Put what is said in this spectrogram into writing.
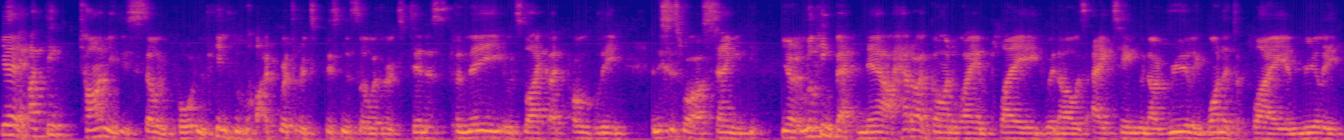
Yeah, I think timing is so important in life, whether it's business or whether it's tennis. For me, it was like I probably and this is what I was saying, you know, looking back now, had I gone away and played when I was 18, when I really wanted to play and really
